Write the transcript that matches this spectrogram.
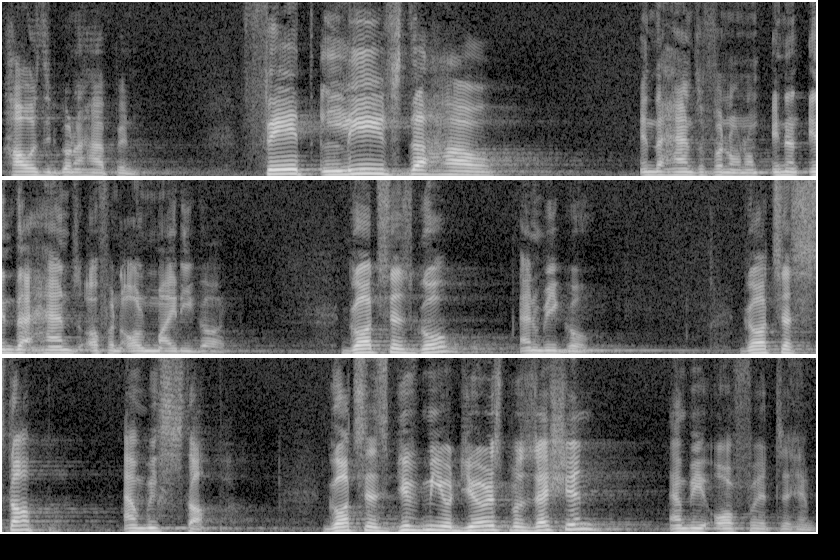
how is it going to happen. Faith leaves the how in the hands of an, in, an, in the hands of an almighty God. God says go and we go. God says stop and we stop. God says, Give me your dearest possession, and we offer it to Him.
